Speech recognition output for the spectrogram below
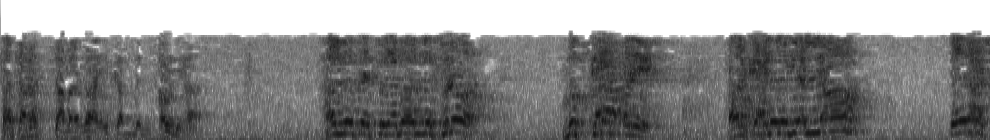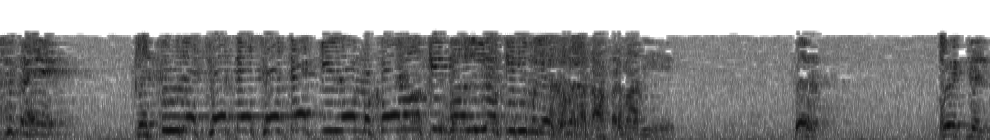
فترت کا مزہ ہی کم دن ہو گیا حضرت سلیمان نے سنا مکھرا پڑے اور کہنے لگے، اللہ، تیرا شکر ہے کہ تو نے چھوٹے چھوٹے کیلو مکوڑوں کی بولیوں کی بھی مجھے خبر عطا فرما دی ہے پھر ایک دن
